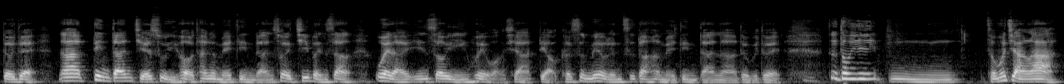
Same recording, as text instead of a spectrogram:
对不对？那订单结束以后，他就没订单，所以基本上未来营收已经会往下掉。可是没有人知道他没订单啊，对不对？这东西，嗯，怎么讲啦？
